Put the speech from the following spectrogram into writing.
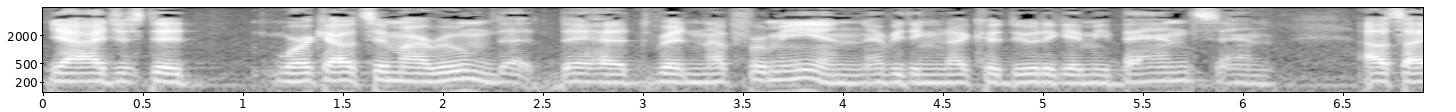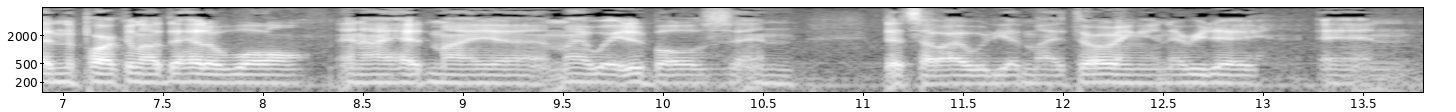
yeah, I just did workouts in my room that they had written up for me, and everything that I could do. They gave me bands, and outside in the parking lot they had a wall, and I had my uh, my weighted balls, and that's how I would get my throwing in every day, and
